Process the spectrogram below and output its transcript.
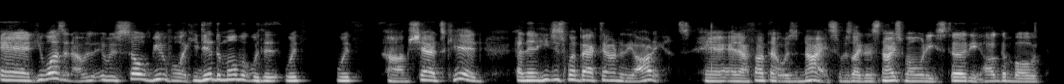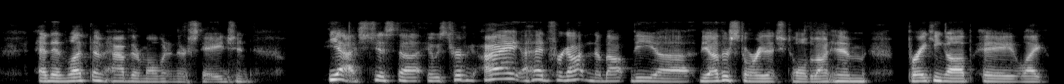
and he wasn't. I was. It was so beautiful. Like he did the moment with it with with um, Shad's kid, and then he just went back down to the audience, and, and I thought that was nice. It was like this nice moment. He stood, he hugged them both, and then let them have their moment in their stage. And yeah, it's just uh, it was terrific. I had forgotten about the uh, the other story that she told about him breaking up a like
